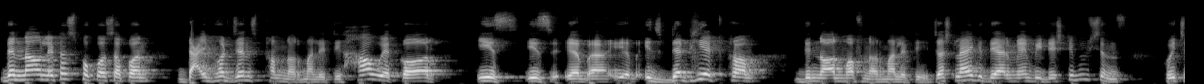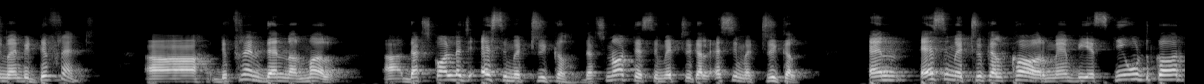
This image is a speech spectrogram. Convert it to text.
Then now let us focus upon divergence from normality. How a curve is is uh, uh, is deviate from the norm of normality. Just like there may be distributions which may be different uh, different than normal, uh, that's called as asymmetrical. That's not asymmetrical, asymmetrical. An asymmetrical curve may be a skewed curve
